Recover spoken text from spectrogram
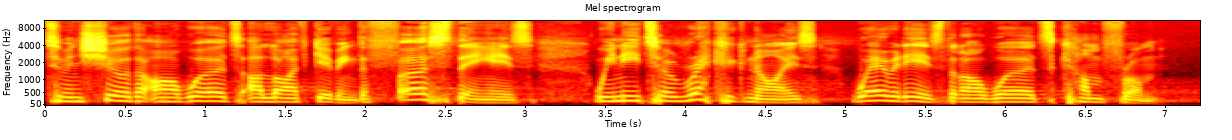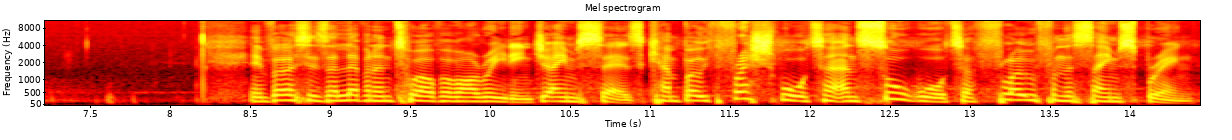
to ensure that our words are life giving. The first thing is we need to recognize where it is that our words come from. In verses 11 and 12 of our reading, James says, Can both fresh water and salt water flow from the same spring?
